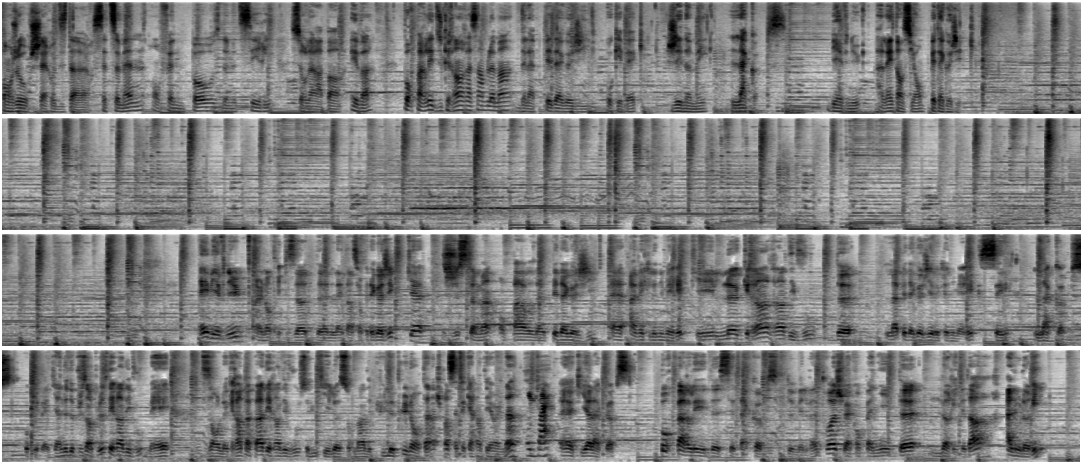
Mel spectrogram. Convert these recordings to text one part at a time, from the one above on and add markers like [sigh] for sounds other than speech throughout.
Bonjour chers auditeurs. Cette semaine, on fait une pause de notre série sur le rapport EVA pour parler du grand rassemblement de la pédagogie au Québec, j'ai nommé l'ACOPS. Bienvenue à l'intention pédagogique. Pédagogique. Justement, on parle pédagogie euh, avec le numérique et le grand rendez-vous de la pédagogie avec le numérique, c'est la COPS au Québec. Il y en a de plus en plus des rendez-vous, mais disons le grand-papa des rendez-vous, celui qui est là sûrement depuis le plus longtemps, je pense que ça fait 41 ans, Exact. euh, qui a la COPS. Pour parler de cette ACOPS 2023, je suis accompagné de Laurie Bédard. Allô Laurie?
